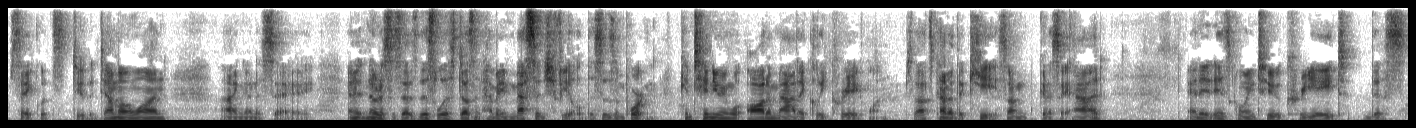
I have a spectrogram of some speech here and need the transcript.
sake, let's do the demo one. I'm going to say, and it, notice it says this list doesn't have a message field. This is important. Continuing will automatically create one. So that's kind of the key. So I'm going to say add, and it is going to create this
